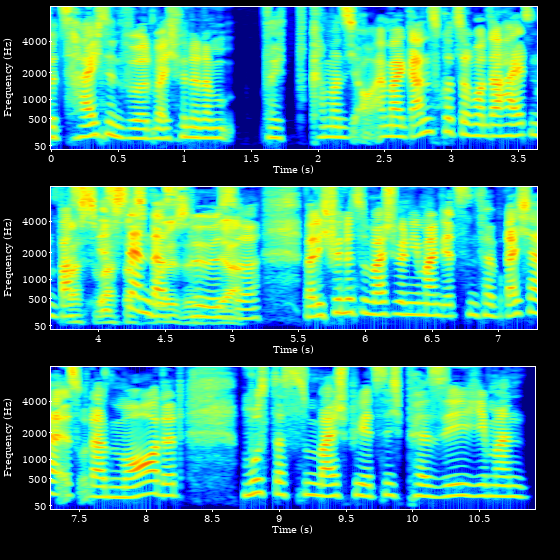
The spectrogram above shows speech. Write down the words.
bezeichnen würde, weil ich finde dann Vielleicht kann man sich auch einmal ganz kurz darüber unterhalten, was, Was- was ist denn das das Böse, Böse? ja. Weil ich finde zum Beispiel, wenn jemand jetzt ein Verbrecher ist oder mordet, muss das zum Beispiel jetzt nicht per se jemand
